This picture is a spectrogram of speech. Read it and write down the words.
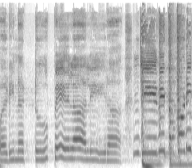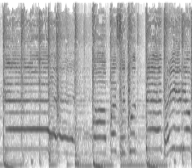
పడినట్టు పేలాలిరా. జీవితం కొడితే వాపస్ గుద్దే ధైర్యం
